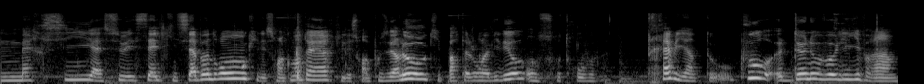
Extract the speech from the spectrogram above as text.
Merci à ceux et celles qui s'abonneront, qui laisseront un commentaire, qui laisseront un pouce vers le haut, qui partageront la vidéo. On se retrouve très bientôt pour de nouveaux livres.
